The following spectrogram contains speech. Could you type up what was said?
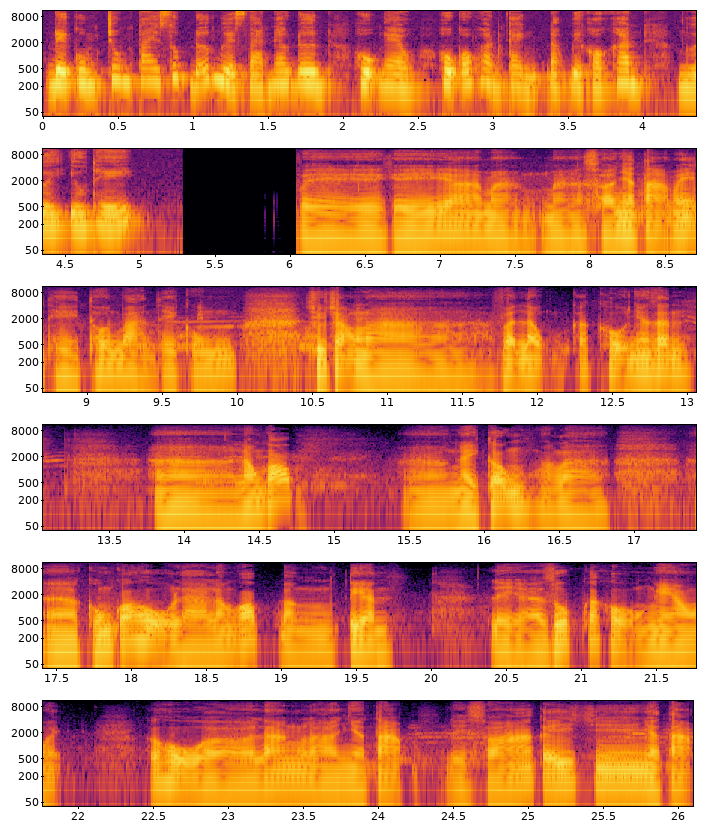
để cùng chung tay giúp đỡ người già neo đơn, hộ nghèo, hộ có hoàn cảnh đặc biệt khó khăn, người yếu thế. Về cái à, mảng mà xóa nhà tạm ấy thì thôn bản thì cũng chú trọng là vận động các hộ nhân dân à, đóng góp à, ngày công hoặc là à, cũng có hộ là đóng góp bằng tiền để à, giúp các hộ nghèo ấy các hộ à, lang là nhà tạm để xóa cái à, nhà tạm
